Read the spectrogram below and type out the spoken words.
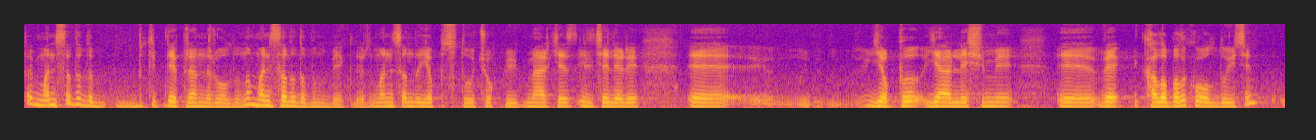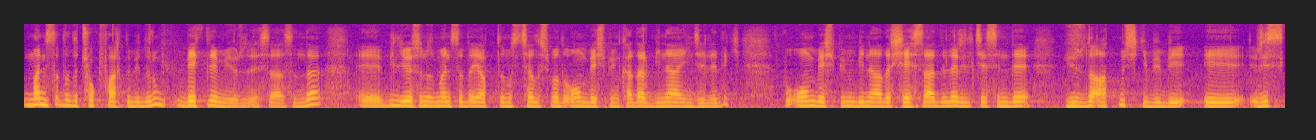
Tabii Manisa'da da bu tip depremler olduğunda Manisa'da da bunu bekliyoruz. Manisa'nın da yapı stoğu çok büyük. Merkez, ilçeleri, e, yapı yerleşimi e, ve kalabalık olduğu için Manisa'da da çok farklı bir durum beklemiyoruz esasında. E, biliyorsunuz Manisa'da yaptığımız çalışmada 15 bin kadar bina inceledik. Bu 15 bin binada Şehzadeler ilçesinde %60 gibi bir e, risk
